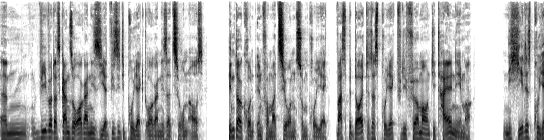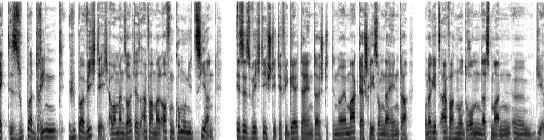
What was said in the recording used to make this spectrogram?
ähm, wie wird das Ganze organisiert, wie sieht die Projektorganisation aus, Hintergrundinformationen zum Projekt, was bedeutet das Projekt für die Firma und die Teilnehmer. Nicht jedes Projekt ist super dringend, hyper wichtig, aber man sollte es einfach mal offen kommunizieren. Ist es wichtig? Steht hier viel Geld dahinter? Steht eine neue Markterschließung dahinter? Oder geht es einfach nur darum, dass man äh, die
